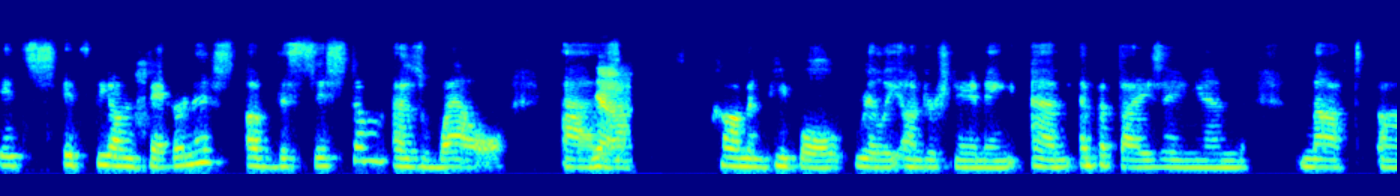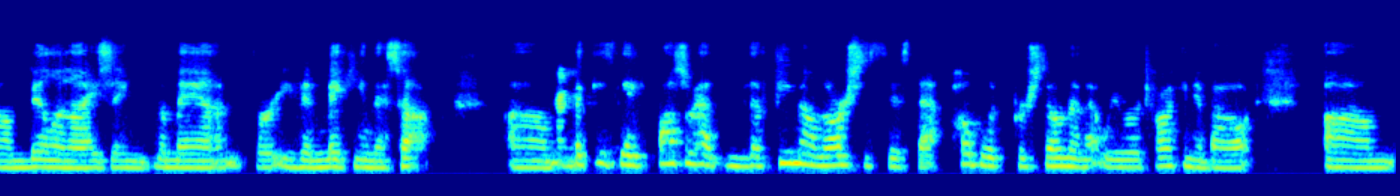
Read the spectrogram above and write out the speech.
it's it's the unfairness of the system as well as yeah common people really understanding and empathizing and not um, villainizing the man for even making this up. Um, because they also had the female narcissist, that public persona that we were talking about, um,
